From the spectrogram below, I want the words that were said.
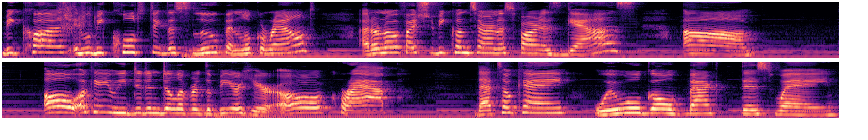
because it would be cool to take this loop and look around. I don't know if I should be concerned as far as gas. Um Oh, okay, we didn't deliver the beer here. Oh, crap. That's okay. We will go back this way.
